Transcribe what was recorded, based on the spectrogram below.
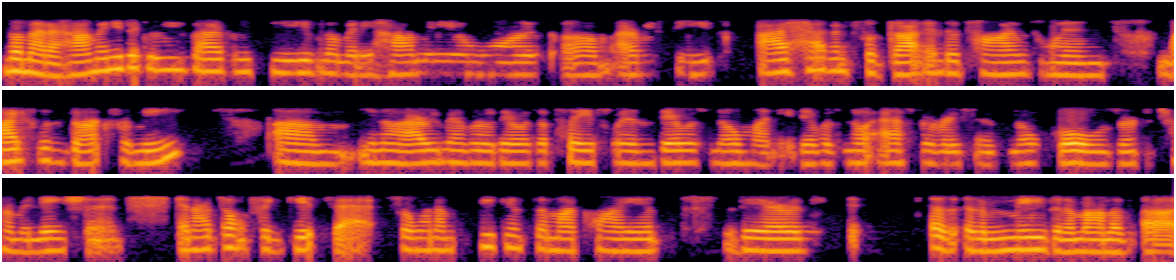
No matter how many degrees I've received, no matter how many awards um, I received, I haven't forgotten the times when life was dark for me. Um, you know, I remember there was a place when there was no money, there was no aspirations, no goals or determination, and I don't forget that. So when I'm speaking to my clients, there's an amazing amount of uh,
